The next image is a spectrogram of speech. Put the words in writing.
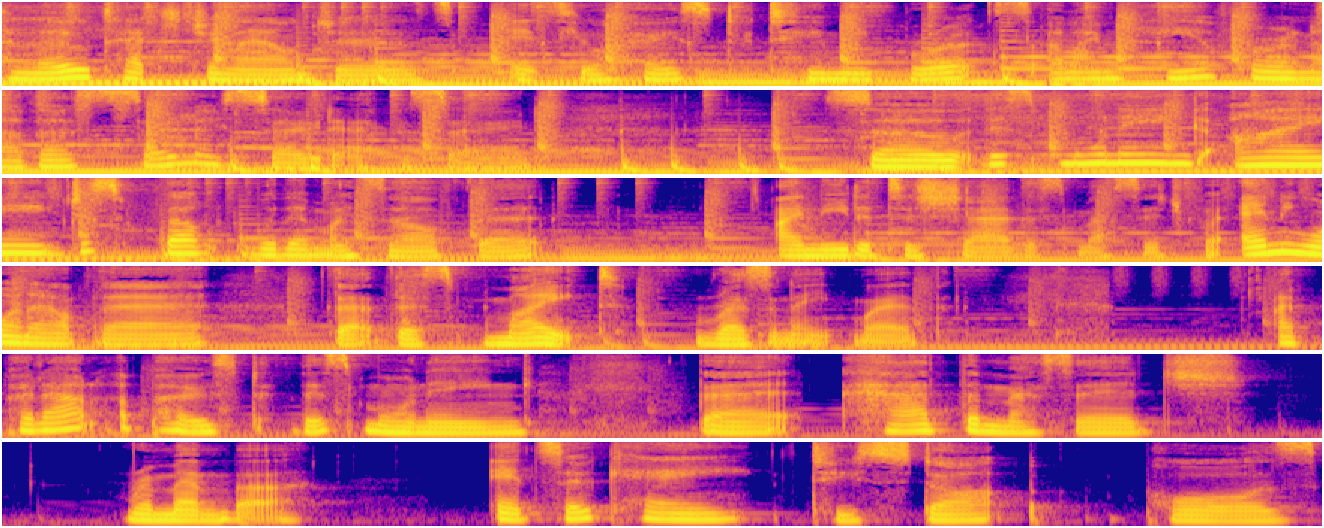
Hello, Texture Loungers. It's your host, Tumi Brooks, and I'm here for another Solo Sode episode. So, this morning, I just felt within myself that I needed to share this message for anyone out there that this might resonate with. I put out a post this morning that had the message Remember, it's okay to stop, pause,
